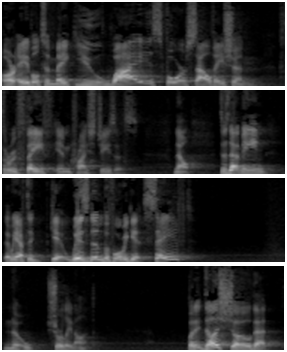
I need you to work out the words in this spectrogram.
are able to make you wise for salvation through faith in Christ Jesus. Now, does that mean that we have to get wisdom before we get saved? No, surely not. But it does show that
